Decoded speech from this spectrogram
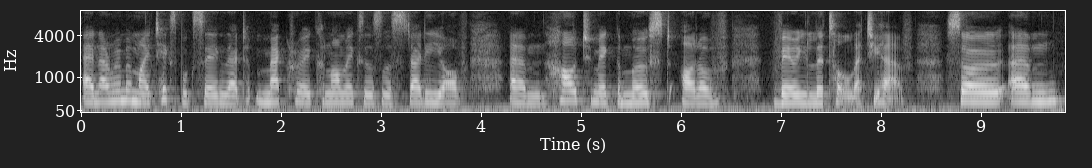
And I remember my textbook saying that macroeconomics is the study of um, how to make the most out of very little that you have. So um,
